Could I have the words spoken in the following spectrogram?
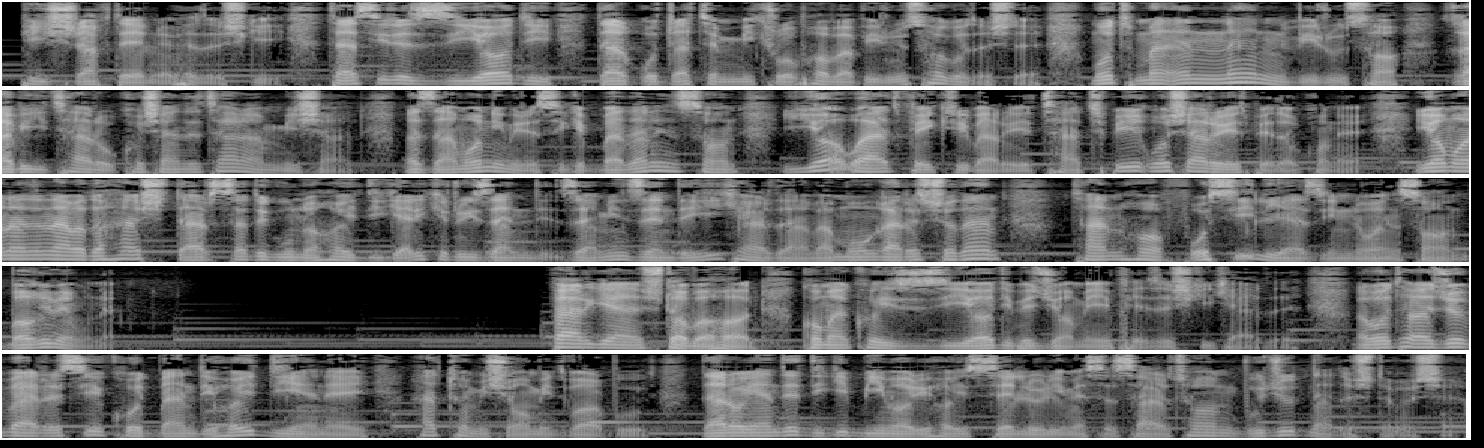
پیشرفت علم پزشکی. تاثیر زیادی در قدرت میکروب ها و ویروس ها گذاشته. مطمئنا ویروس ها قوی تر و کشنده تر هم میشن و زمانی می‌رسه که بدن انسان یا باید فکری برای تطبیق و شرایط پیدا کنه یا مانند 98 درصد گونه های دیگری که روی زمین زندگی کردن و منقرض شدن تنها فسیلی از این نوع انسان باقی بمونه. برگشت تا به حال. کمک های زیادی به جامعه پزشکی کرده. و با توجه به بررسی کدبندی های دی ای حتی میشه امیدوار بود. در آینده دیگه بیماری های سلولی مثل سرطان وجود نداشته باشه.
